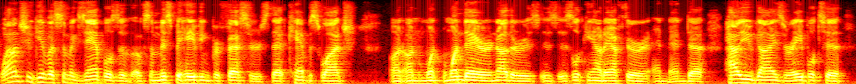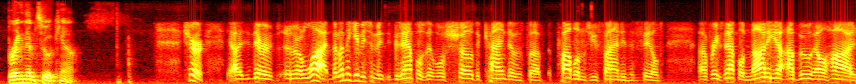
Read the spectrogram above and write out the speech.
Why don't you give us some examples of, of some misbehaving professors that Campus Watch on, on one, one day or another is, is, is looking out after and, and uh, how you guys are able to bring them to account? Sure. Uh, there, there, are a lot, but let me give you some examples that will show the kind of uh, problems you find in the field. Uh, for example, Nadia Abu El Haj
